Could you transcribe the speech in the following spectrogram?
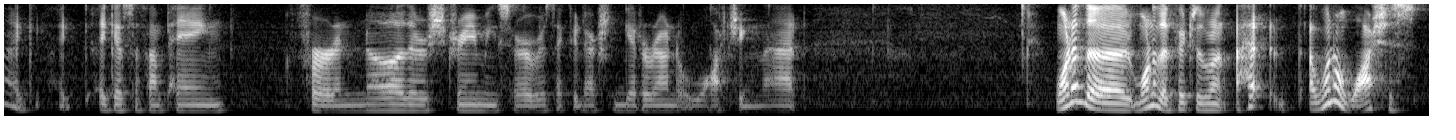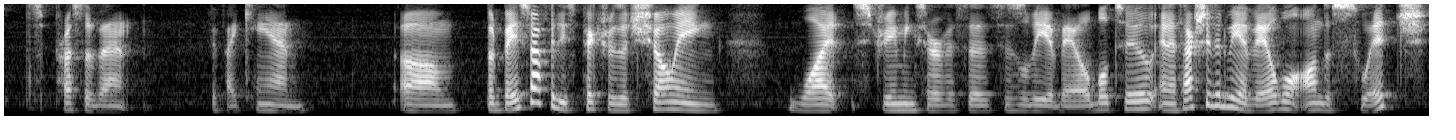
I, I, I guess if I'm paying for another streaming service, I could actually get around to watching that. One of the one of the pictures, I, I want to watch this, this press event if I can. Um, but based off of these pictures, it's showing what streaming services this will be available to, and it's actually going to be available on the Switch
